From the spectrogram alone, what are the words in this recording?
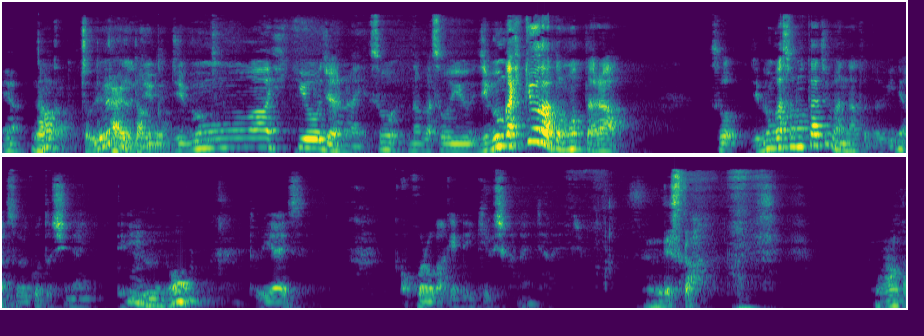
いや、なんかちょっと変えるためには自分自分は卑怯じゃない。そう、なんかそういう、自分が卑怯だと思ったら、そう、自分がその立場になった時にはそういうことしないっていうのを、とりあえず心がけて生きるしかないんじゃないでしょうんですか。なんか、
